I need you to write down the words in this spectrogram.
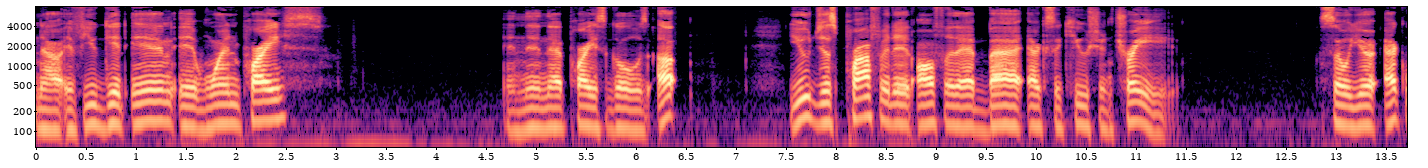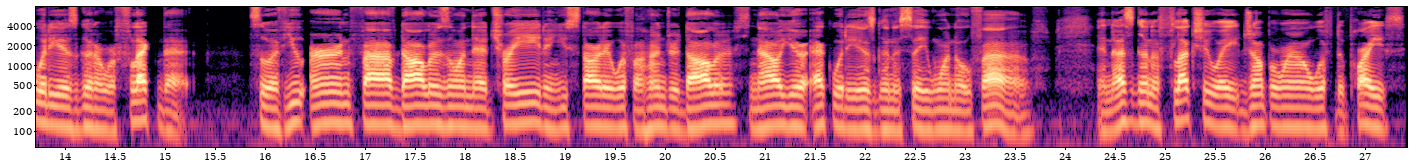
Now, if you get in at one price and then that price goes up, you just profited off of that bad execution trade. So your equity is going to reflect that. So if you earn $5 on that trade and you started with $100, now your equity is going to say 105. And that's going to fluctuate, jump around with the price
